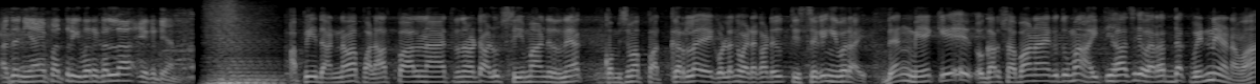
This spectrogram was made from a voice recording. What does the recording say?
අද න්‍යාය පත්‍ර ඉවර කළා ඒකට යන්න. අපි දන්නවා පළාත් පාලන ආයතනවලට අලුත් සීමා නිර්ණයක් කොමිසමක් පත් කරලා ඒගොල්ලන්ගේ වැඩ කටයුතු 31කින් ඉවරයි. දැන් මේකේ ගරු සභානායකතුමා ඓතිහාසික වැරද්දක් වෙන්න යනවා.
